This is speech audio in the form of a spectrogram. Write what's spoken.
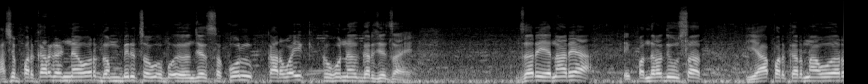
असे प्रकार घडण्यावर गंभीर चौ म्हणजे सखोल कारवाई होणं गरजेचं आहे. जर येणाऱ्या एक पंधरा दिवसात या प्रकरणावर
